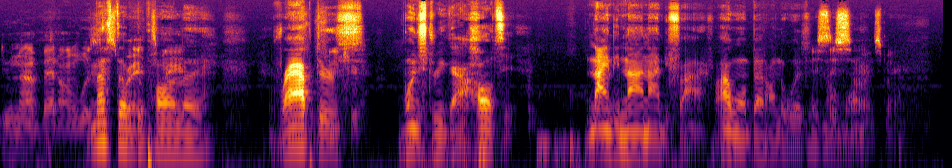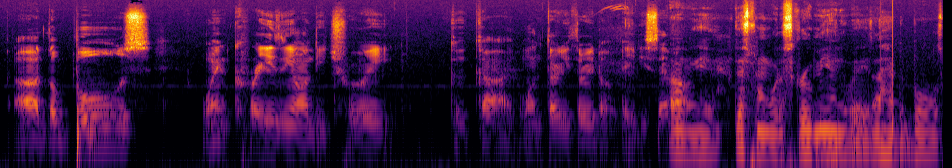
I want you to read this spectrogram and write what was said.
Do not bet on Wizards Messed up the spreads, man. parlay. Raptors one streak got halted. 99-95. I won't bet on the Wizards no man. Uh, the Bulls went crazy on Detroit. Good God, 133 to 87. Oh yeah, this one would have screwed me anyways. I had the Bulls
